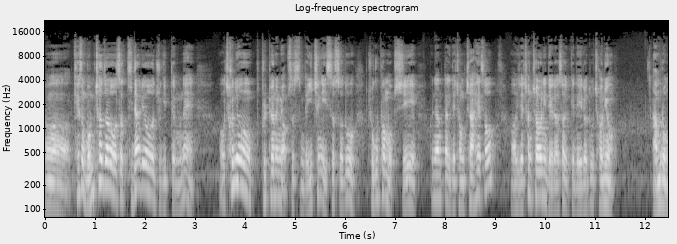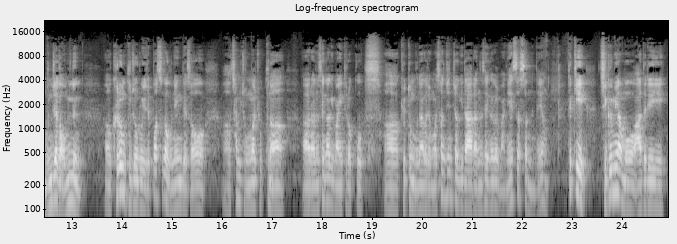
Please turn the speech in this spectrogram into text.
어 계속 멈춰져서 기다려 주기 때문에 어 전혀 불편함이 없었습니다. 2층에 있었어도 조급함 없이 그냥 딱 이제 정차해서 어 이제 천천히 내려서 이렇게 내려도 전혀 아무런 문제가 없는 어 그런 구조로 이제 버스가 운행돼서 아, 참 정말 좋구나. 라는 생각이 많이 들었고 아, 교통 문화가 정말 선진적이다라는 생각을 많이 했었었는데요. 특히 지금이야 뭐 아들이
